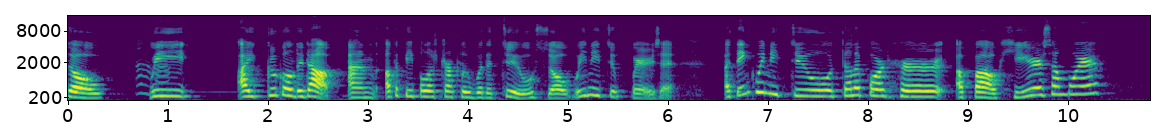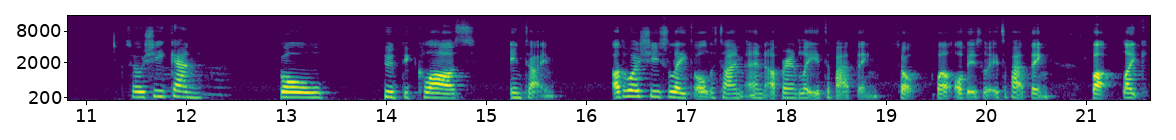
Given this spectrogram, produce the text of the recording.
So we I googled it up and other people are struggling with it too, so we need to where is it? I think we need to teleport her about here somewhere so she can go to the class in time. Otherwise she's late all the time and apparently it's a bad thing. So, well, obviously it's a bad thing. But like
